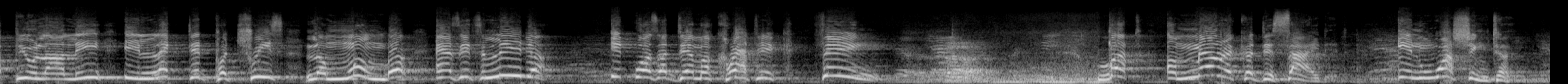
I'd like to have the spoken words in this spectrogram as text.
popularly elected Patrice Lumumba as its leader. It was a democratic thing. But America decided in Washington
